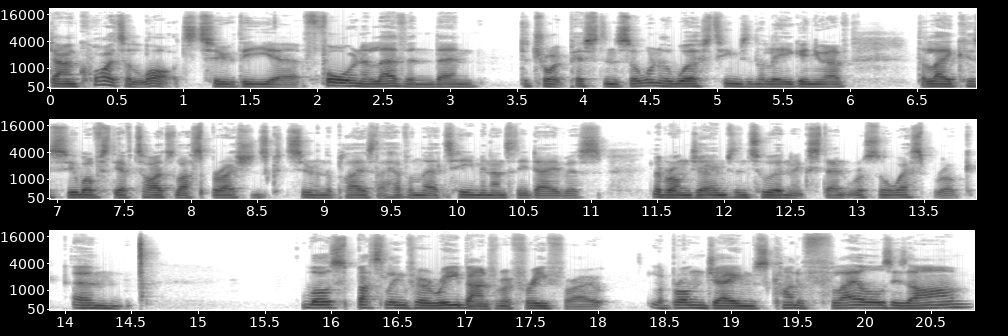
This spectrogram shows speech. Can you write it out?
down quite a lot to the uh, four and eleven, then Detroit Pistons, so one of the worst teams in the league, and you have the Lakers, who obviously have title aspirations considering the players they have on their team in Anthony Davis, LeBron James, and to an extent Russell Westbrook. Um, whilst battling for a rebound from a free throw, LeBron James kind of flails his arm,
